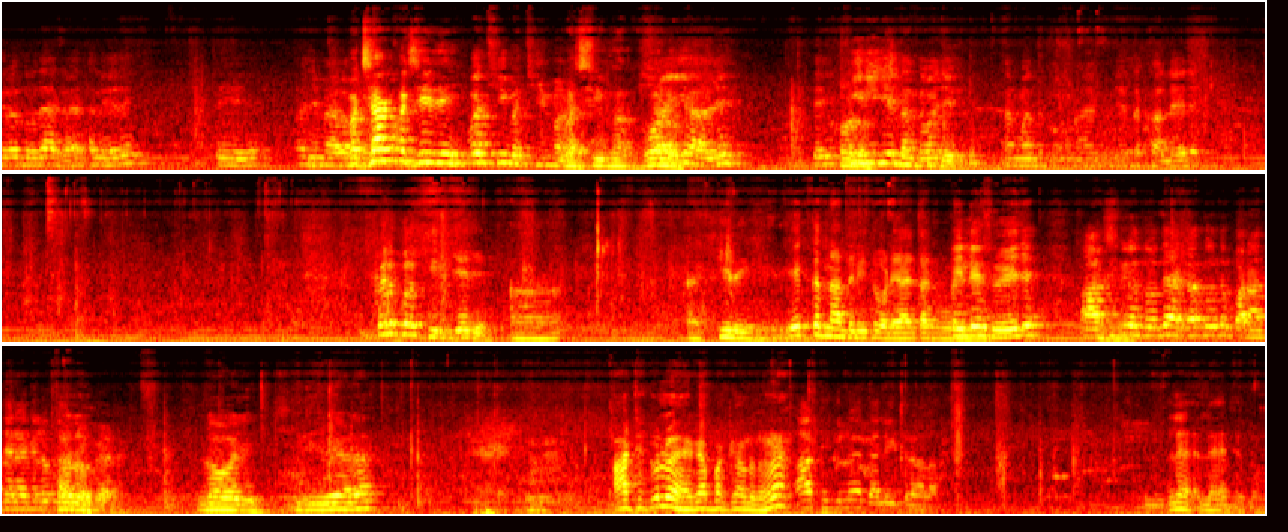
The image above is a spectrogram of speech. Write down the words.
ਕਿਲੋ ਦੁੱਧ ਹੈਗਾ ਹੈ ਥੱਲੇ ਦੇ ਤੇ ਅਜੇ ਮੈਂ ਬੱਚਾ ਕਿ ਬੱਚੀ ਜੀ ਵੱਛੀ ਵੱਛੀ ਮਗਰ। ਵੱਛੀ ਮਗਰ, ਬੋਲੋ। ਸਹੀ ਆ ਜੇ ਤੇ ਬੋਲੋ। ਖੀਰੀ ਜੇ ਦੰਦੋ ਜੇ ਤਾਂ ਮੈਂ ਦਿਖਾਉਣਾ ਜੇ ਦਿਖਾ ਲੈ ਇਹਦੇ। ਬਿਲਕੁਲ ਖੀਰੀ ਜੇ ਹਾਂ। ਖੀਰੇ ਖੀਰੇ ਇੱਕ ਨੰਦ ਨਹੀਂ ਤੋੜਿਆ ਅਜੇ ਤੱਕ। ਪਹਿਲੇ ਸੂਏ ਜੇ 8 ਕਿਲੋ ਦੁੱਧ ਹੈਗਾ ਦੁੱਧ 12 13 ਕਿਲੋ ਚਲੋ। ਲਓ ਜੀ ਖੀਰੀ ਵੇੜਾ 8 ਕਿਲੋ ਹੈਗਾ ਪੱਕਾ ਉਹਦਾ ਹਨਾ? 8 ਕਿਲੋ ਹੈਗਾ ਲੀਟਰ ਵਾਲਾ। ਲੈ ਲੈ ਚਲੋ।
